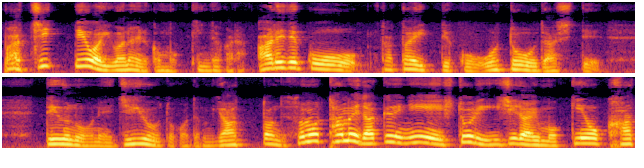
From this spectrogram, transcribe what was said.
バチっては言わないのか、木琴だから。あれでこう、叩いて、こう、音を出して、っていうのをね、授業とかでもやったんで、そのためだけに一人一台木琴を買っ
